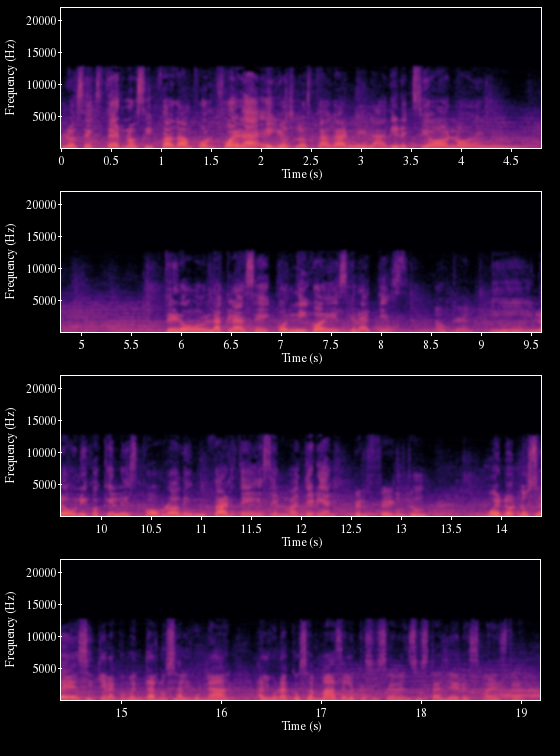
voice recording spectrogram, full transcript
Los externos sí pagan por fuera, ellos los pagan en la dirección o en... Pero la clase conmigo es gratis Ah, Ok, y lo único que les cobro de mi parte es el material. perfecto. Bueno, no sé si quiera comentarnos alguna, alguna cosa más de lo que sucede en sus talleres, maestra.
